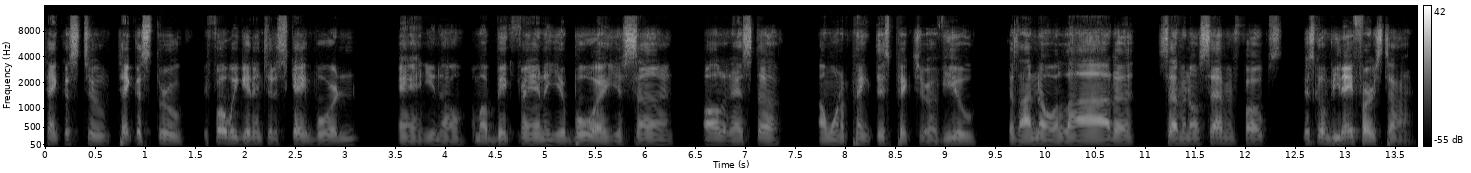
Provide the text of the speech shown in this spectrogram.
Take us to take us through before we get into the skateboarding. And you know, I'm a big fan of your boy, your son, all of that stuff. I want to paint this picture of you because I know a lot of 707 folks. It's gonna be their first time.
